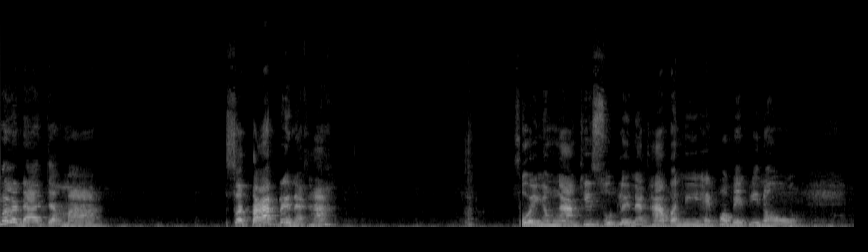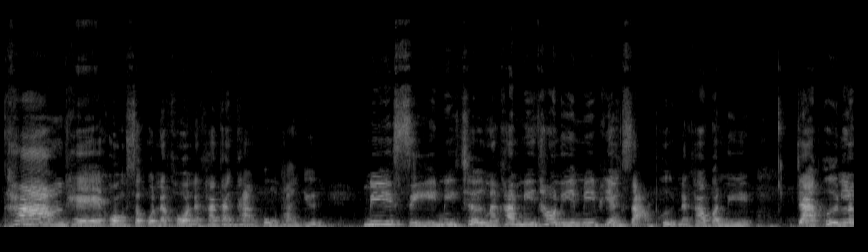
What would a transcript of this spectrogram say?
วรดาจะมาสตาร์ทเลยนะคะ สวยงามๆที่สุดเลยนะคะ วันนี้ให้พ่อแม่พี่น้องคามแท้ของสกลนครนะคะ ทั้งทางพุ่งทางยืน มีสีมีเชิงนะคะ มีเท่านี้มีเพียงสามผืนนะคะ วันนี้ จากผืนละ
